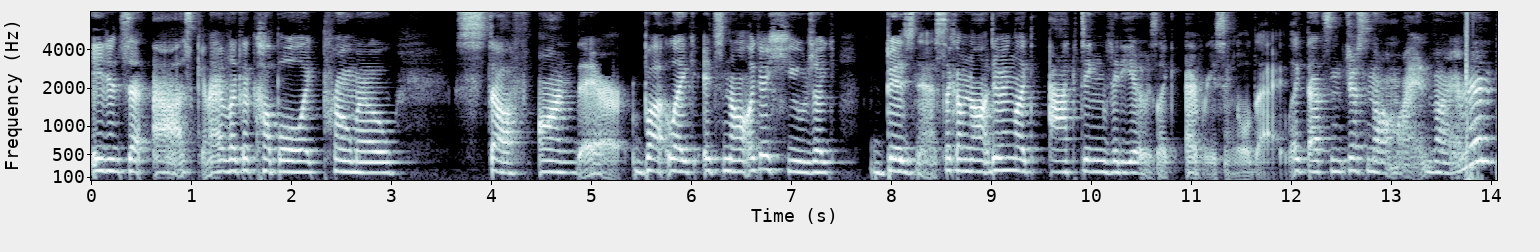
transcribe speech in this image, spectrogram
agents that ask. And I have like a couple like promo stuff on there, but like it's not like a huge like business. Like I'm not doing like acting videos like every single day. Like that's just not my environment.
